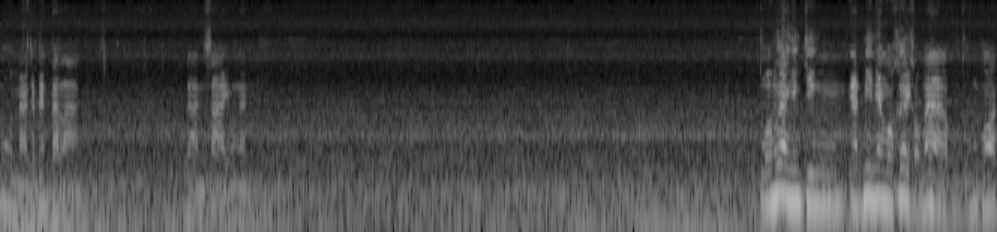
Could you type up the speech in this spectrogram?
นู่นน่าจะเป็นตลาด ด้านซ้ายของมันตัวเมืองจริง ๆ แอดมินยังบ่เคยเขามาครับอุทุมพร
